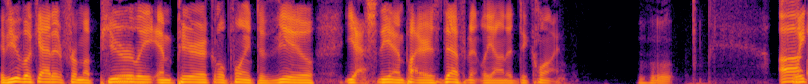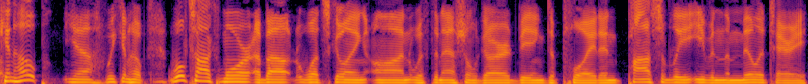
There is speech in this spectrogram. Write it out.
If you look at it from a purely empirical point of view, yes, the empire is definitely on a decline. Mm-hmm. Uh, we can hope. Yeah, we can hope. We'll talk more about what's going on with the National Guard being deployed and possibly even the military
